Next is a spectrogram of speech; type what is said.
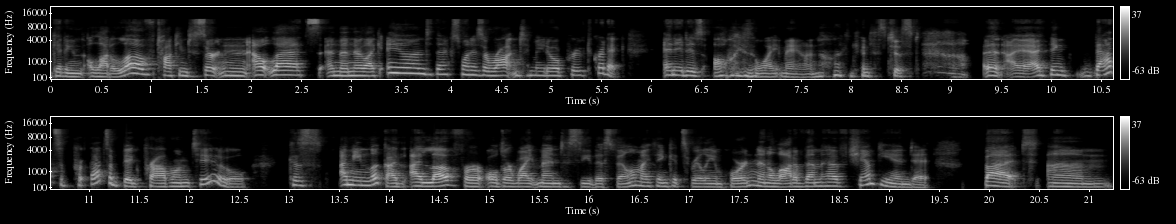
getting a lot of love talking to certain outlets, and then they're like, and the next one is a Rotten Tomato approved critic, and it is always a white man. and it's just, and I, I think that's a that's a big problem too, because I mean, look, I I love for older white men to see this film. I think it's really important, and a lot of them have championed it, but um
